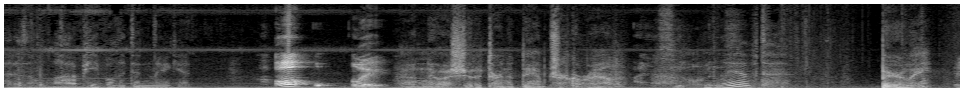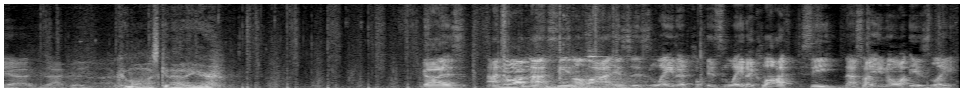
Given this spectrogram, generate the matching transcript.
that is a lot of people that didn't make it. Oh, oh, wait. I knew I should have turned the damn truck around. I didn't see all We lived. Barely. Yeah, exactly. Come on, let's get out of here. Guys, I know I'm not seeing a lot. It's, it's late. o'clock- It's late o'clock. See, that's how you know it's late.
